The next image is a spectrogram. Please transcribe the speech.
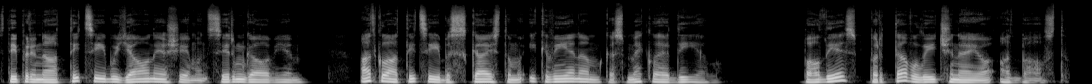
stiprināt ticību jauniešiem un sirmgalviem, atklāt ticības skaistumu ikvienam, kas meklē Dievu. Paldies par tavu līdzinējo atbalstu!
